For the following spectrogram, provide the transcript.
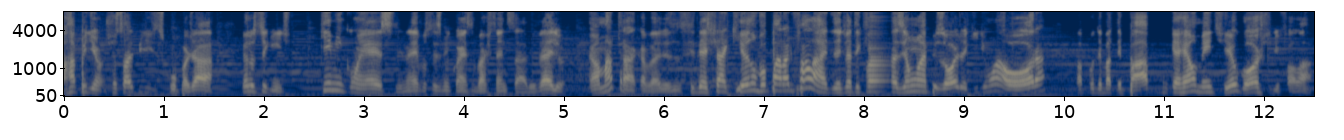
rapidinho, deixa eu só pedir desculpa já, pelo seguinte, quem me conhece, né? Vocês me conhecem bastante, sabe, velho? É uma matraca, velho. Se deixar aqui, eu não vou parar de falar. A gente vai ter que fazer um episódio aqui de uma hora para poder bater papo, porque realmente eu gosto de falar.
